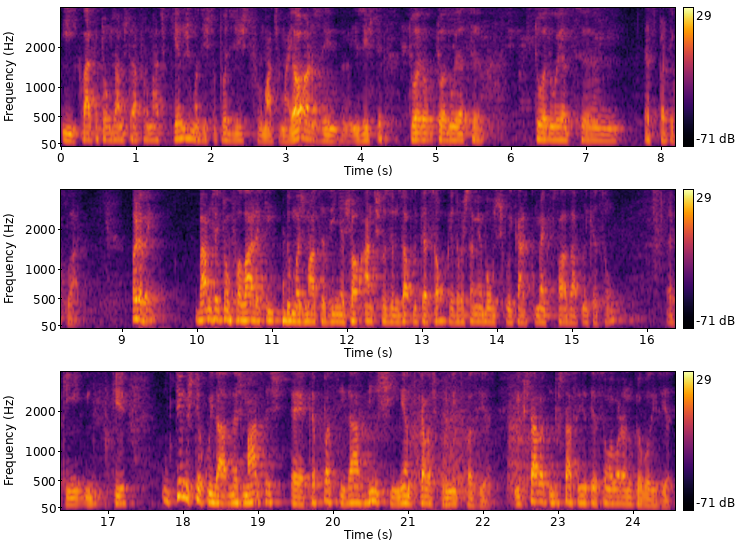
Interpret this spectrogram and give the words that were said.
e claro que eu estou a mostrar formatos pequenos, mas isto depois existe formatos maiores e existe todo, todo, esse, todo esse, esse particular. Ora bem, vamos então falar aqui de umas massazinhas só antes de fazermos a aplicação, porque eu depois também vou-vos explicar como é que se faz a aplicação. Aqui, porque o que temos de ter cuidado nas massas é a capacidade de enchimento que elas permitem fazer. E gostava que me prestassem atenção agora no que eu vou dizer.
